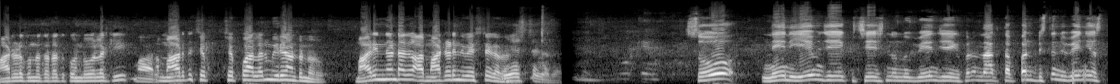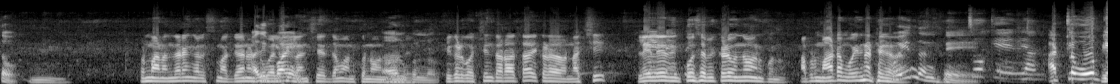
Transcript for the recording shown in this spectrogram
మాట్లాడుకున్న తర్వాత కొన్ని రోజులకి మారితే చెప్ చెప్పాలని మీరే అంటున్నారు. మారిందంటే అది ఆ మాట్లాడింది వేస్టే కదా. వేస్టే కదా. సో నేను ఏం చేయక చేసిన నువ్వేం చేయకపోయినా నాకు తప్పనిపిస్తే నువ్వేం చేస్తావు. ఇప్పుడు మనందరం కలిసి మధ్యాహ్నం లంచ్ చేద్దాం అనుకున్నాం అనుకున్నాం. ఇక్కడికి వచ్చిన తర్వాత ఇక్కడ నచ్చి లే లేదు ఇంకోసేపు ఇక్కడే ఉందాం అనుకున్నాం. అప్పుడు మాట పోయినట్టే కదా. పోయిందంతే. ఓకే అట్లా ఓకే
